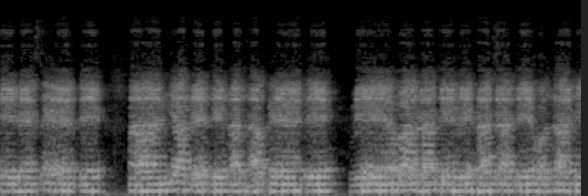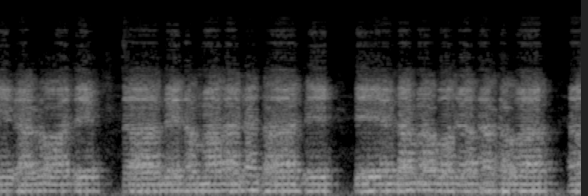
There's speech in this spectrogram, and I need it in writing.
ติเดเสติปัญญาเปติปัฏฐเพติวิวัตติวิปัสสติอุตานิกโรติสัมเมธรรมานัตตาติเอตัมมะโวจะภะคะวะอา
